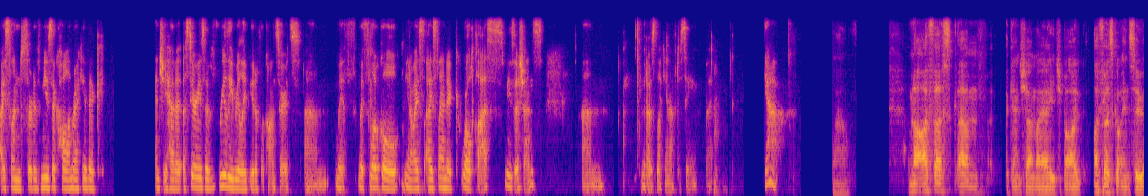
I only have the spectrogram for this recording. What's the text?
iceland sort of music hall in reykjavik and she had a, a series of really really beautiful concerts um, with with local you know Ice, icelandic world class musicians um, that i was lucky enough to see but yeah Wow. I mean, I, I first, um, again, showing my age, but I, I first got into,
